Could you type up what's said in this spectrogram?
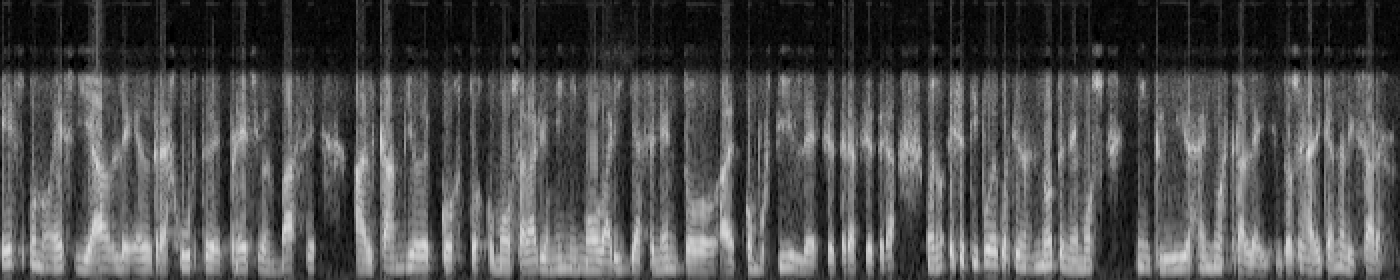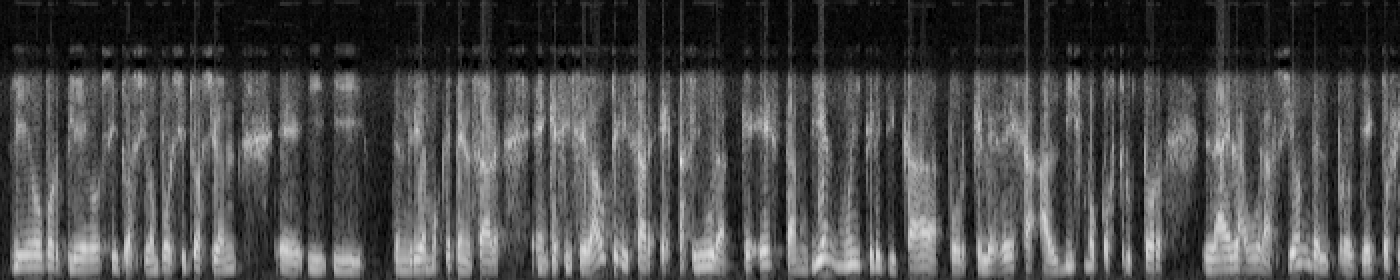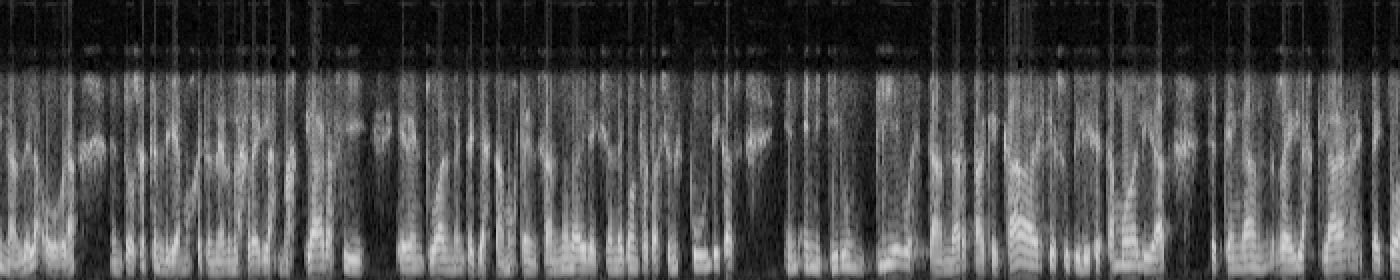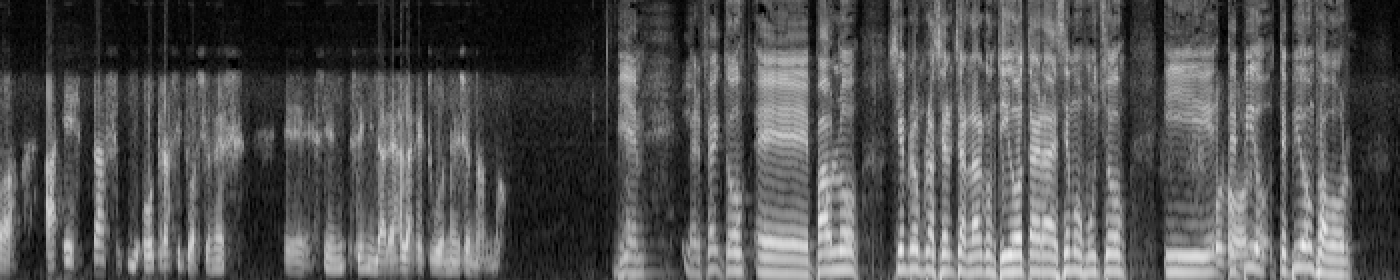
es o no es viable el reajuste de precio en base al cambio de costos como salario mínimo, varilla, cemento, combustible, etcétera, etcétera. Bueno, ese tipo de cuestiones no tenemos incluidas en nuestra ley. Entonces hay que analizar pliego por pliego, situación por situación eh, y, y tendríamos que pensar en que si se va a utilizar esta figura, que es también muy criticada porque le deja al mismo constructor la elaboración del proyecto final de la obra, entonces tendríamos que tener unas reglas más claras y eventualmente ya estamos pensando en la Dirección de Contrataciones Públicas en emitir un pliego estándar para que cada vez que se utilice esta modalidad se tengan reglas claras respecto a, a estas y otras situaciones eh, similares a las que estuve mencionando. Bien, perfecto. Eh, Pablo, siempre un placer charlar contigo, te agradecemos mucho y te pido, te pido un favor,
